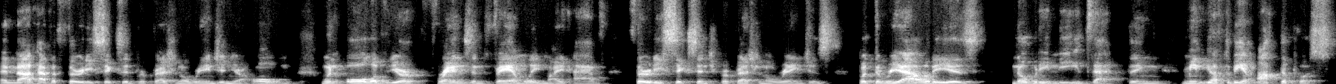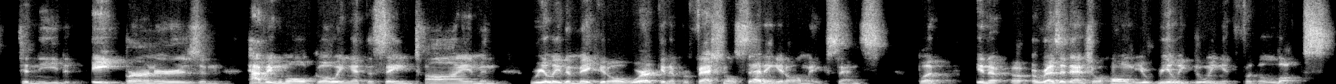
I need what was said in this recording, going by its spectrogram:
and not have a 36 inch professional range in your home when all of your friends and family might have 36 inch professional ranges. But the reality is, nobody needs that thing. I mean, you have to be an octopus to need eight burners and having them all going at the same time and really to make it all work. In a professional setting, it all makes sense. But in a, a residential home, you're really doing it for the looks.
